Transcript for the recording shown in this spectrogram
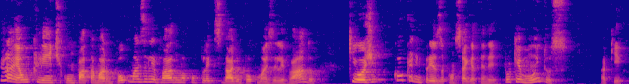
já é um cliente com um patamar um pouco mais elevado, uma complexidade um pouco mais elevada, que hoje qualquer empresa consegue atender. Porque muitos aqui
